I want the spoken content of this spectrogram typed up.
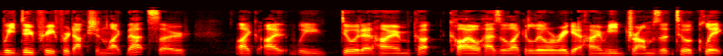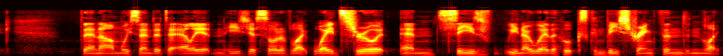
we do pre-production like that. So like I we do it at home. Kyle has a, like a little rig at home. He drums it to a click. Then um we send it to Elliot, and he's just sort of like wades through it and sees you know where the hooks can be strengthened and like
